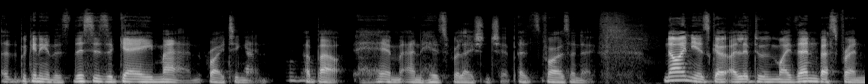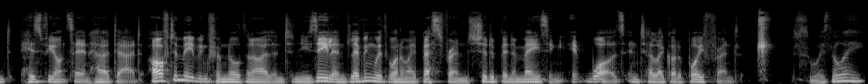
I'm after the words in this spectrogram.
at the beginning of this, this is a gay man writing in mm-hmm. about him and his relationship, as far as I know. Nine years ago, I lived with my then best friend, his fiance, and her dad. After moving from Northern Ireland to New Zealand, living with one of my best friends should have been amazing. It was until I got a boyfriend. It's always the way.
